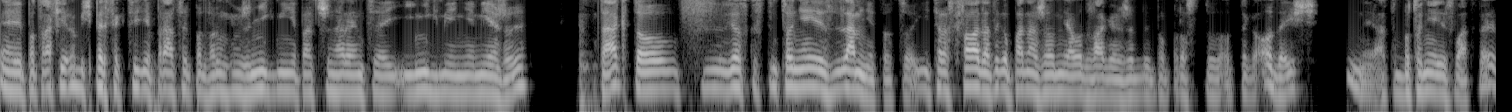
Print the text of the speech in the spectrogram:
y, potrafię robić perfekcyjnie pracę pod warunkiem, że nikt mi nie patrzy na ręce i nikt mnie nie mierzy, tak, to w związku z tym to nie jest dla mnie to, co, i teraz chwała dla tego pana, że on miał odwagę, żeby po prostu od tego odejść, a to, bo to nie jest łatwe,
